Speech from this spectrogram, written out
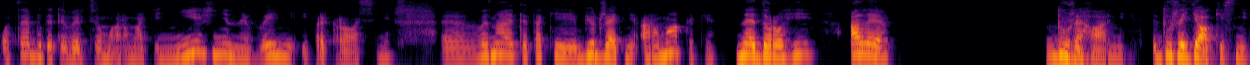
Оце будете ви в цьому ароматі ніжні, невинні і прекрасні. Ви знаєте, такі бюджетні ароматики, недорогі, але дуже гарні, дуже якісні.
